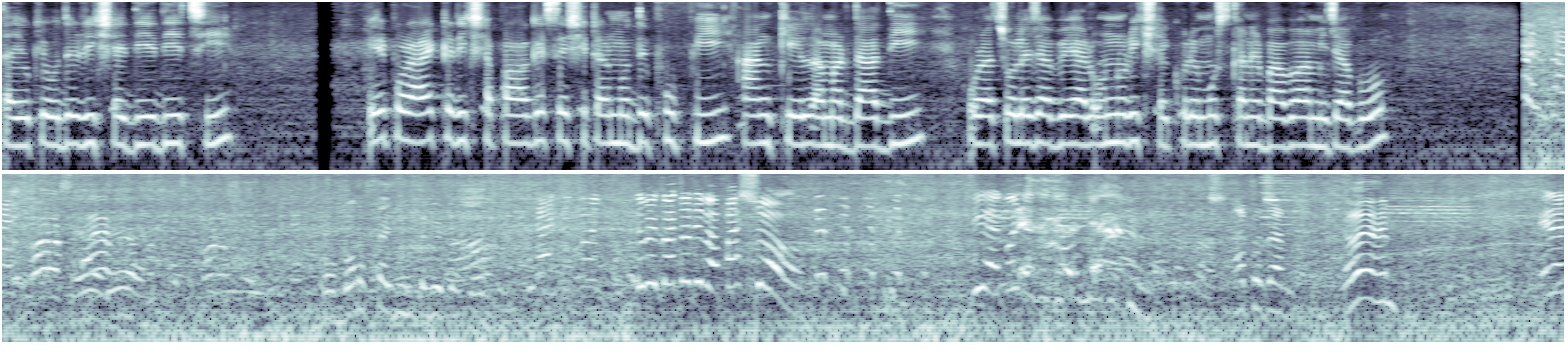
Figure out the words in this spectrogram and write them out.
তাই ওকে ওদের রিক্সায় দিয়ে দিয়েছি। এরপর আরেকটা রিক্সা পাওয়া গেছে সেটার মধ্যে ফুপি আঙ্কেল আমার দাদি ওরা চলে যাবে আর অন্য রিক্সায় করে মুস্কানের বাবা আমি যাব। তুমি কত দিবা? পাঁচশো? আচ্ছা এটা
